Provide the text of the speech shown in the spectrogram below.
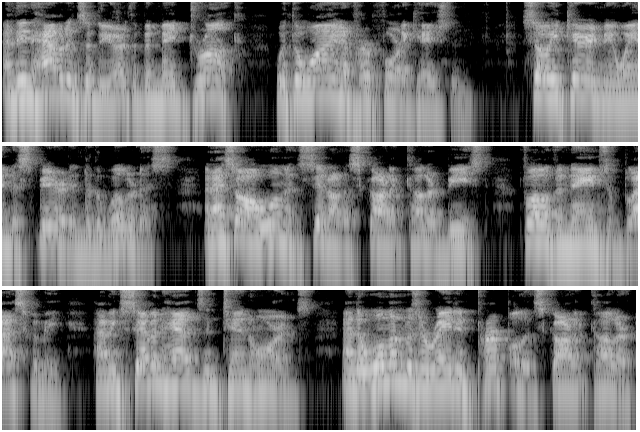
and the inhabitants of the earth have been made drunk with the wine of her fornication. So he carried me away in the spirit into the wilderness and I saw a woman sit on a scarlet colored beast, full of the names of blasphemy, having seven heads and ten horns. And the woman was arrayed in purple and scarlet color,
